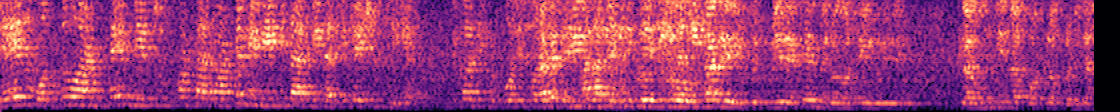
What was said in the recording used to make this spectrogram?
లేదు వద్దు అంటే మీరు చూసుకుంటారు అంటే మేము ఏమి దాని మీద అజిటేషన్ చెయ్యం. బికాజ్ ఇప్పుడు పోలీసు మీరైతే మీరు ఇది- ఇట్లా ఉంది ఇంకా కోర్టులో ప్రొసీజర్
